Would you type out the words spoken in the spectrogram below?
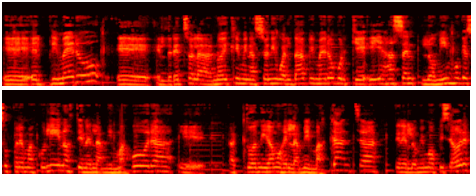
Eh, el primero, eh, el derecho a la no discriminación e igualdad, primero porque ellas hacen lo mismo que sus pares masculinos, tienen las mismas horas, eh, actúan, digamos, en las mismas canchas, tienen los mismos auspiciadores,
